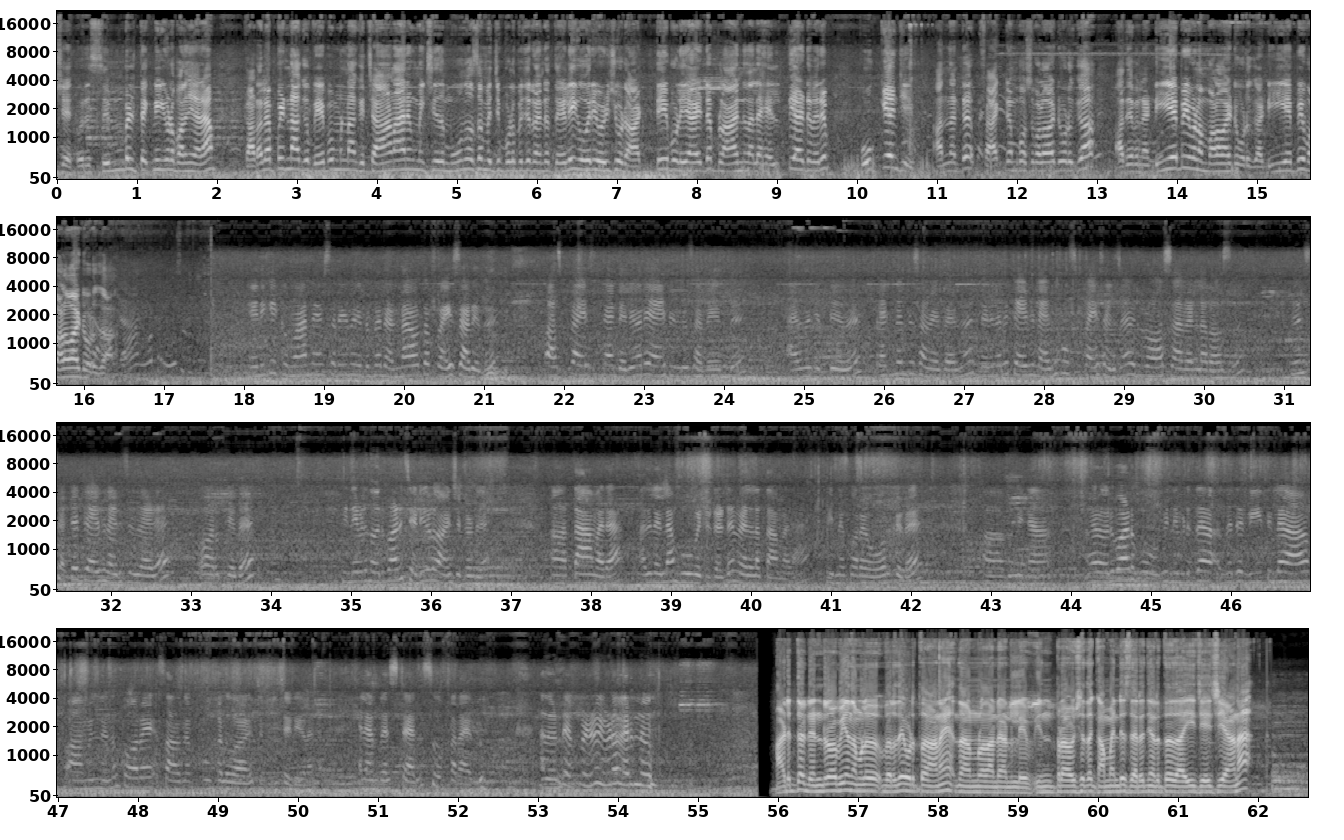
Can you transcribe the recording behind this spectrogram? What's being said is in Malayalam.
പക്ഷേ ഒരു സിമ്പിൾ ടെക്നിക്ക് കൂടെ പറഞ്ഞു തരാം. കടലപ്പിണ്ണാക്ക് വേപ്പൻ പിണ്ണാക്ക് ചാണാനും മിക്സ് ചെയ്ത് മൂന്ന് ദിവസം വെച്ച് പുളിപ്പിച്ചിട്ട് അതിന്റെ തെളി കോരി ഒഴിച്ചു വിടും അടിപൊളിയായിട്ട് പ്ലാന്റ് നല്ല ഹെൽത്തി ആയിട്ട് വരും. പൂക്കുകയും ചെയ്യും. എന്നിട്ട് ഫാക്ടംബോസ് വളമായിട്ട് കൊടുക്കുക. അതേപോലെ ഡി എ പി വളം വളമായിട്ട് കൊടുക്കുക. ഡി എ പി വളമായിട്ട് കൊടുക്കുക. എനിക്ക് കുമാർ നഴ്സറിയിൽ നിന്ന് കിട്ടുന്ന രണ്ടാമത്തെ പ്രൈസാണിത് ഫസ്റ്റ് പ്രൈസ് ഞാൻ ഡെലിവറി ആയിട്ടുള്ള സമയത്ത്. ആയിരുന്നു കിട്ടിയത് പ്രഗ്നന്റ് സമയത്തായിരുന്നു. ഡെലിവറി ടൈമിലായിരുന്നു. ഫസ്റ്റ് പ്രൈസ് അടിച്ചത്. ഒരു റോസാണ് വെള്ള റോസ് ഇത് സെക്കൻഡ് ടൈമിൽ അടിച്ചതാണ് ഓർക്കിഡ് പിന്നെ ഇവിടുന്ന് ഒരുപാട് ചെടികൾ വാങ്ങിച്ചിട്ടുണ്ട്. താമര. അതിലെല്ലാം പൂ വിട്ടിട്ടുണ്ട്. വെള്ള താമര. പിന്നെ കുറേ ഓർക്കിഡ് പിന്നെ അങ്ങനെ ഒരുപാട് പൂ. പിന്നെ ഇവിടുത്തെ എന്നിട്ട് വീട്ടിലെ ആ ഫാമിൽ നിന്നും കുറേ സാധന പൂക്കൾ വാങ്ങിച്ചിട്ടുണ്ട് ചെടികളെല്ലാം എല്ലാം ബെസ്റ്റായിരുന്നു സൂപ്പറായിരുന്നു അതുകൊണ്ട് എപ്പോഴും ഇവിടെ വരുന്നു. അടുത്ത ഡെൻഡ്രോബിയ നമ്മൾ വെറുതെ കൊടുത്തതാണ്. നമ്മൾ കണ്ടില്ലേ ഇപ്രാവശ്യത്തെ കമന്റ് തിരഞ്ഞെടുത്തതായി ചേച്ചിയാണ്.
